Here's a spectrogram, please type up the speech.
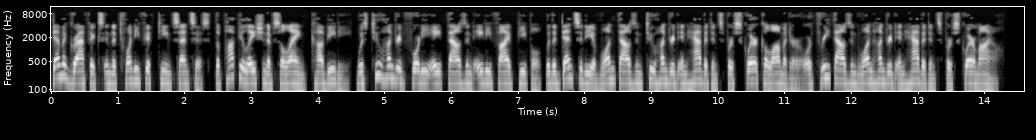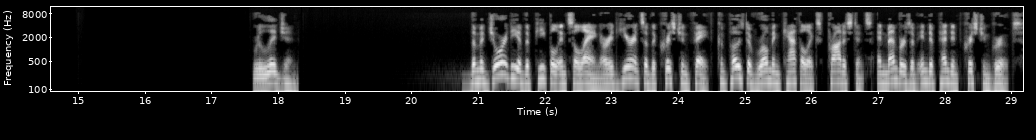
Demographics In the 2015 census, the population of Silang, Cavite, was 248,085 people, with a density of 1,200 inhabitants per square kilometer or 3,100 inhabitants per square mile. Religion The majority of the people in Silang are adherents of the Christian faith, composed of Roman Catholics, Protestants, and members of independent Christian groups.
